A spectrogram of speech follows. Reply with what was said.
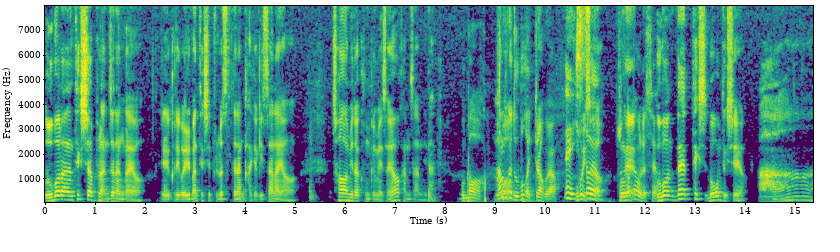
우버라는 택시 앞은 안전한가요? 일- 그리고 일반 택시 불렀을 때랑 가격이 싸나요? 처음이라 궁금해서요. 감사합니다. 우버. 한국에도 우버가 있더라고요. 네, 우버 있어요. 있어요. 저는 깜짝 놀랐어요. 우버인데 택시 모범 택시예요. 아.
